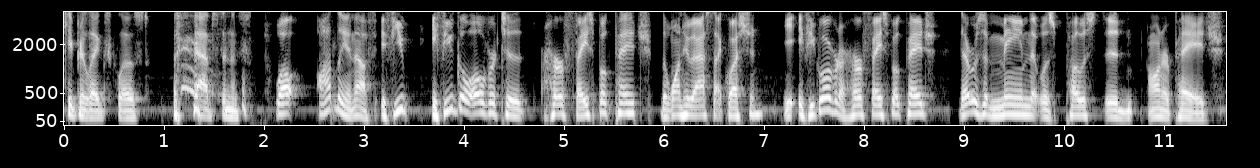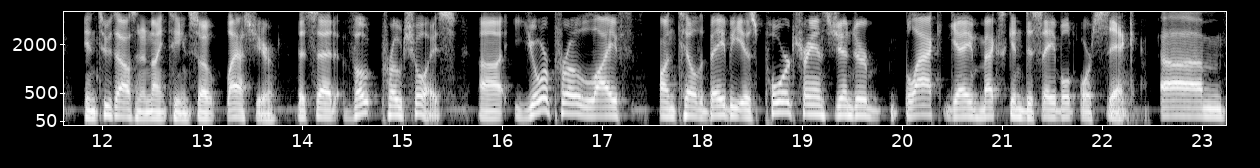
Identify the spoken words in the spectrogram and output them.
keep your legs closed. Abstinence. well, oddly enough, if you if you go over to her Facebook page, the one who asked that question, if you go over to her Facebook page, there was a meme that was posted on her page in 2019, so last year, that said, "Vote pro-choice. Uh, you're pro-life until the baby is poor, transgender, black, gay, Mexican, disabled, or sick." Um,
